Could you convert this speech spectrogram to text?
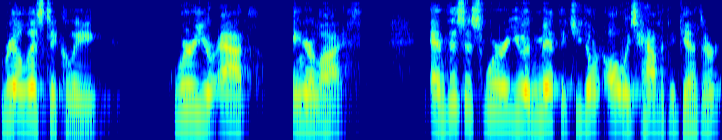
realistically where you're at in your life. And this is where you admit that you don't always have it together.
